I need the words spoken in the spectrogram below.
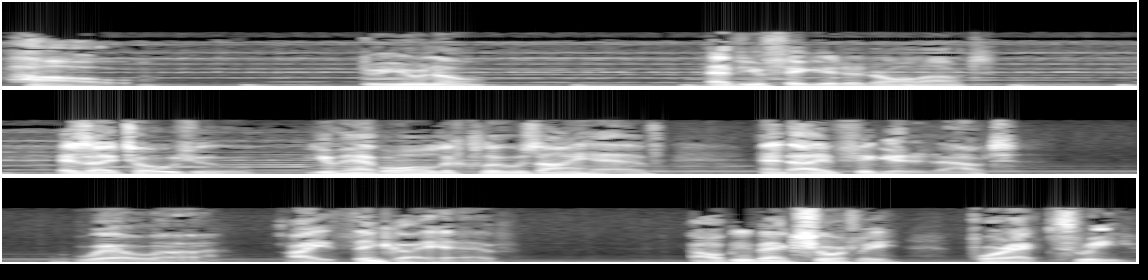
How? Do you know? Have you figured it all out? As I told you, you have all the clues I have, and I've figured it out. Well, uh, I think I have. I'll be back shortly for Act Three.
